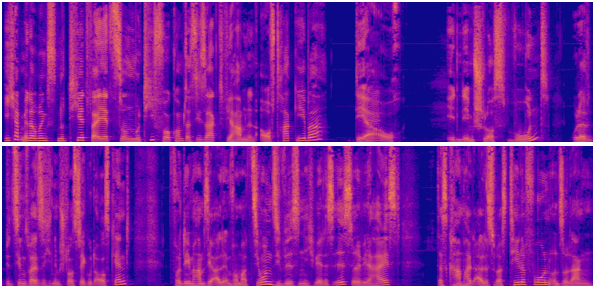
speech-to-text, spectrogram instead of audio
Ich habe mir da übrigens notiert, weil jetzt so ein Motiv vorkommt, dass sie sagt, wir haben einen Auftraggeber, der Mhm. auch in dem Schloss wohnt oder beziehungsweise sich in dem Schloss sehr gut auskennt. Von dem haben sie alle Informationen. Sie wissen nicht, wer das ist oder wie der heißt. Das kam halt alles übers Telefon und solange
